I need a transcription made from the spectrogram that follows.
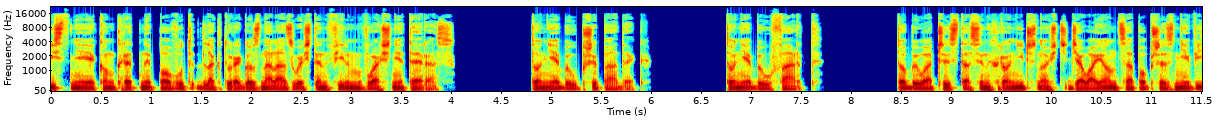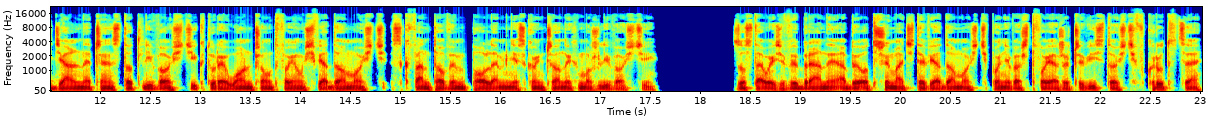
Istnieje konkretny powód, dla którego znalazłeś ten film właśnie teraz. To nie był przypadek. To nie był fart. To była czysta synchroniczność działająca poprzez niewidzialne częstotliwości, które łączą Twoją świadomość z kwantowym polem nieskończonych możliwości. Zostałeś wybrany, aby otrzymać tę wiadomość, ponieważ Twoja rzeczywistość wkrótce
